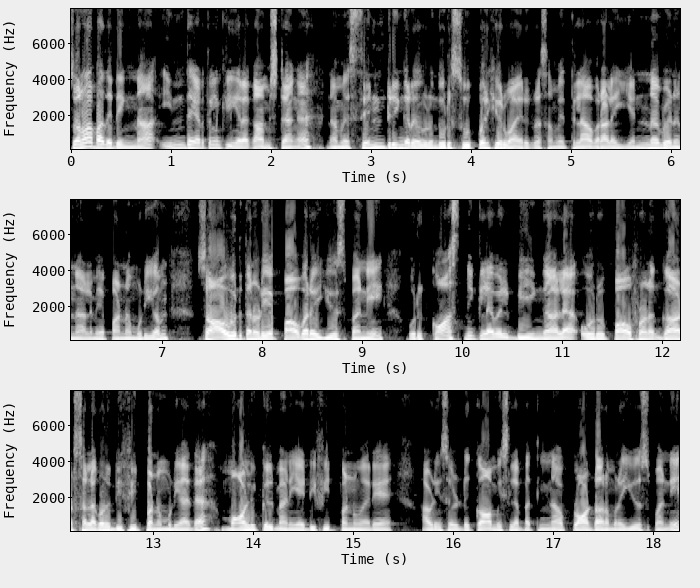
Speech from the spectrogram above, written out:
சொல்லலாம் பார்த்துட்டிங்கன்னா இந்த இடத்துல கிளியராக காமிச்சிட்டாங்க. நம்ம சென்ட்ரிங்கிறவர் வந்து ஒரு சூப்பர் ஹீரோவாக இருக்கிற சமயத்தில் அவரால் என்ன வேணும்னாலுமே பண்ண முடியும். ஸோ அவர் தன்னுடைய பவரை யூஸ் பண்ணி ஒரு காஸ்மிக் லெவல் பீயிங்கால் ஒரு பவர்ஃபுல்லான காட்ஸ் எல்லாம் கூட டிஃபீட் பண்ண முடியாத மாலிகுல் மேனையே டிஃபீட் பண்ணுவார். அப்படின்னு சொல்லிட்டு காமிக்ஸில் பார்த்தீங்கன்னா ப்ளாட் ஆர்மரை யூஸ் பண்ணி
